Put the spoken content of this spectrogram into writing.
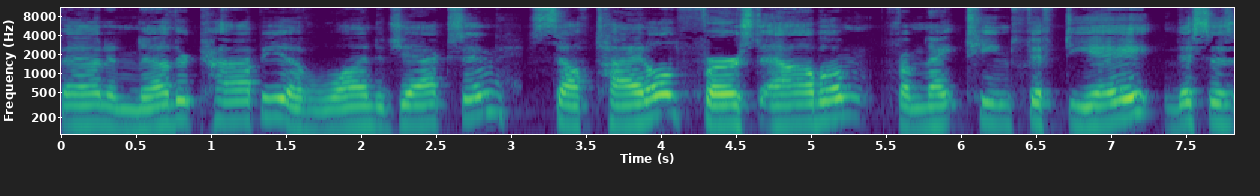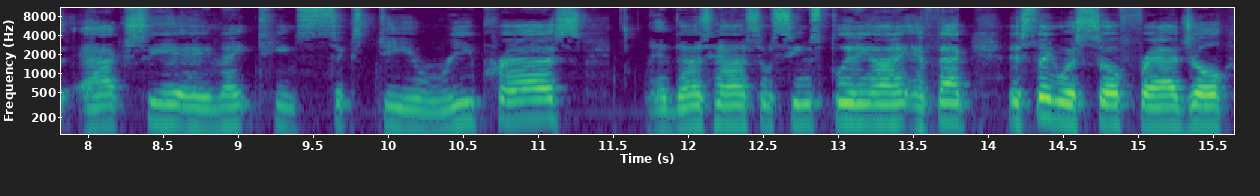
Found another copy of Wanda Jackson, self titled, first album from 1958. This is actually a 1960 repress. It does have some seam splitting on it. In fact, this thing was so fragile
